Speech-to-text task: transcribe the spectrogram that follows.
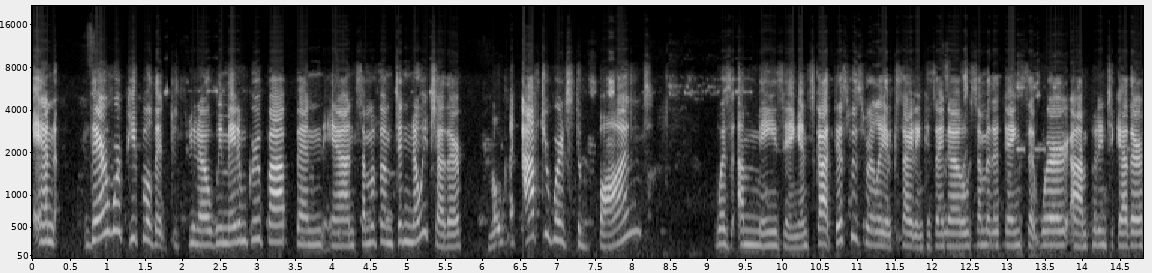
And there were people that, you know, we made them group up and and some of them didn't know each other. Nope. And afterwards, the bond was amazing. And Scott, this was really exciting because I know some of the things that we're um, putting together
